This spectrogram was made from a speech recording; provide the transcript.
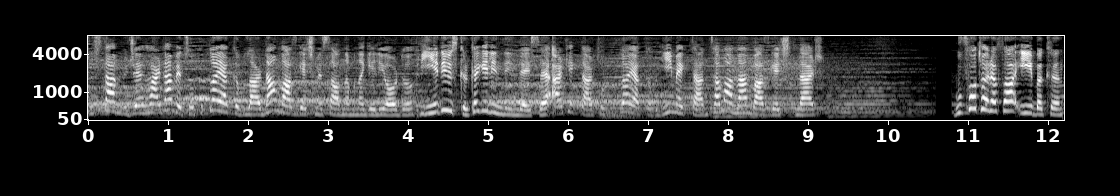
süsten, mücevherden ve topuklu ayakkabılardan vazgeçmesi anlamına geliyordu. 1740'a gelindiğinde ise erkekler topuklu ayakkabı giymekten tamamen vazgeçtiler. Bu fotoğrafa iyi bakın.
